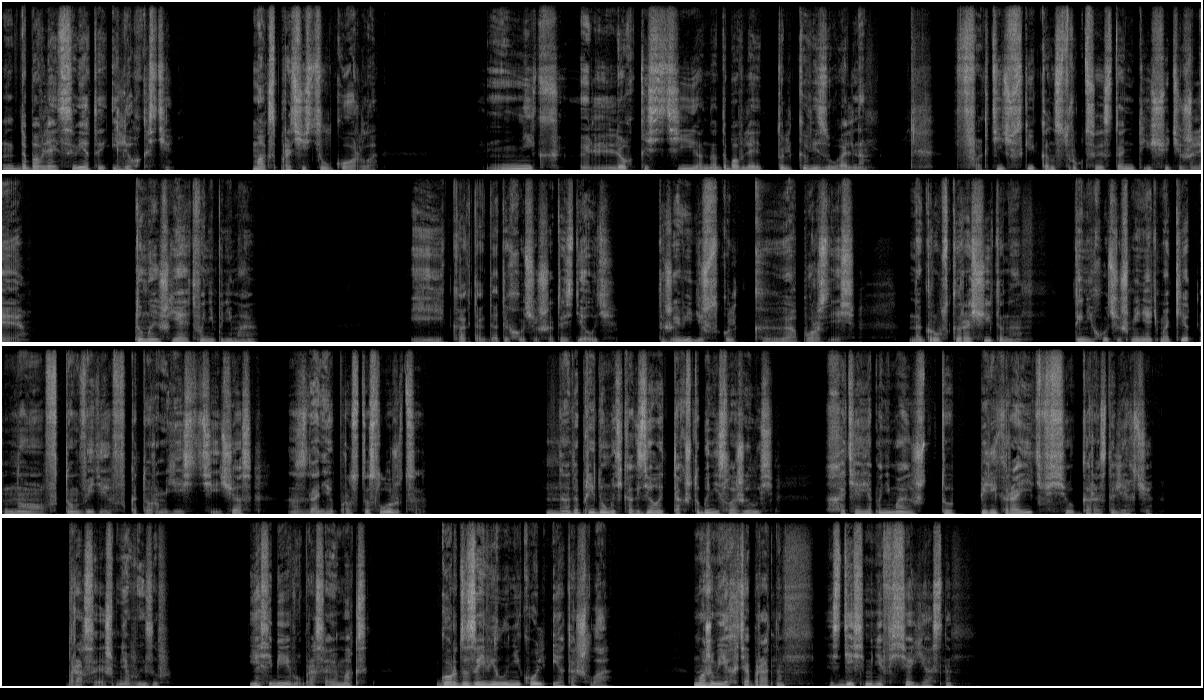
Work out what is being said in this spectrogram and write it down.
Добавляет света и легкости. Макс прочистил горло. Ник, легкости она добавляет только визуально. Фактически конструкция станет еще тяжелее. Думаешь, я этого не понимаю? И как тогда ты хочешь это сделать? Ты же видишь, сколько опор здесь. Нагрузка рассчитана. Ты не хочешь менять макет, но в том виде, в котором есть сейчас, здание просто сложится. Надо придумать, как сделать так, чтобы не сложилось. Хотя я понимаю, что перекроить все гораздо легче. Бросаешь мне вызов? Я себе его бросаю, Макс. Гордо заявила Николь и отошла. Можем ехать обратно. Здесь мне все ясно.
